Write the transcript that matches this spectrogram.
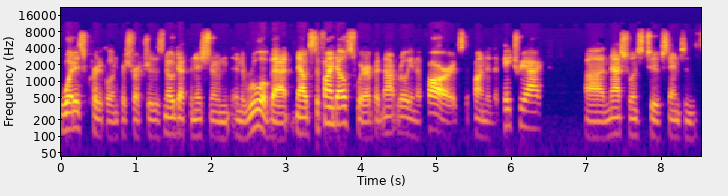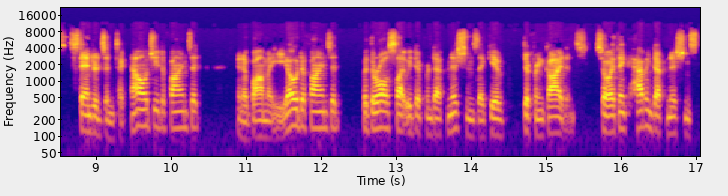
What is critical infrastructure? There's no definition in, in the rule of that. Now, it's defined elsewhere, but not really in the FAR. It's defined in the Patriot Act. Uh, National Institute of Standards, Standards and Technology defines it, and Obama EO defines it, but they're all slightly different definitions that give different guidance. So I think having definitions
